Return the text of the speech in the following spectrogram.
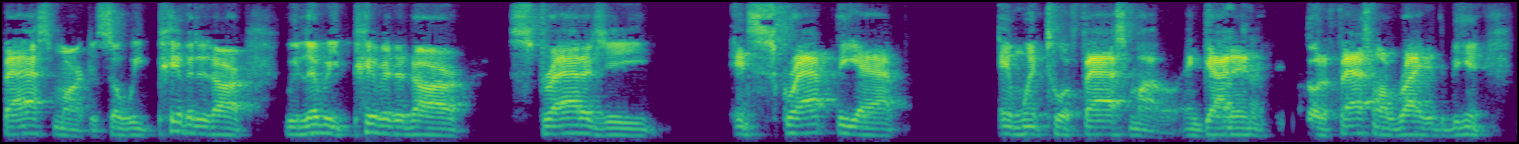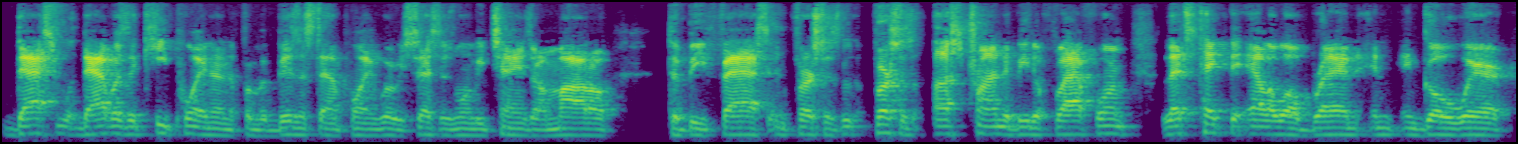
fast market. So we pivoted our, we literally pivoted our strategy and scrapped the app and went to a fast model and got okay. in. So the fast model right at the beginning. That's what that was a key point and from a business standpoint where we said is when we changed our model to be fast and versus versus us trying to be the platform. Let's take the LOL brand and, and go where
